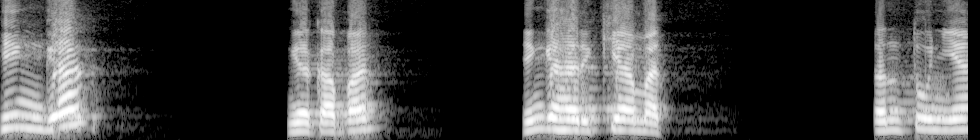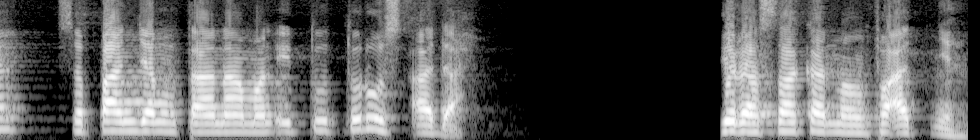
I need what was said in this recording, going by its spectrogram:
hingga hingga kapan? Hingga hari kiamat. Tentunya sepanjang tanaman itu terus ada dirasakan manfaatnya.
